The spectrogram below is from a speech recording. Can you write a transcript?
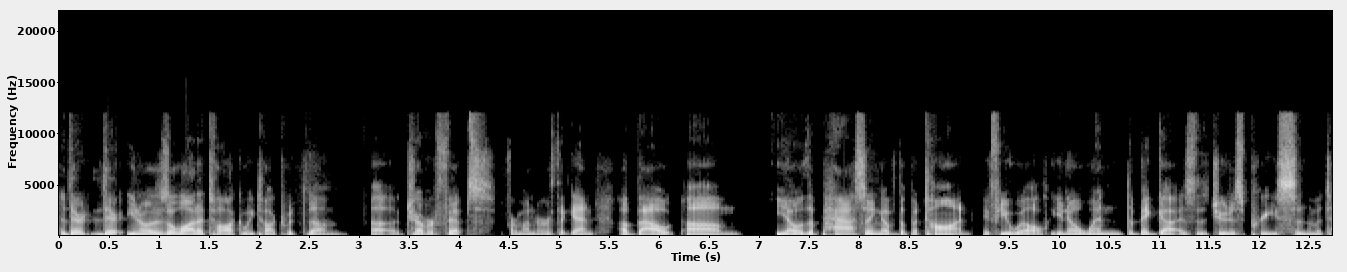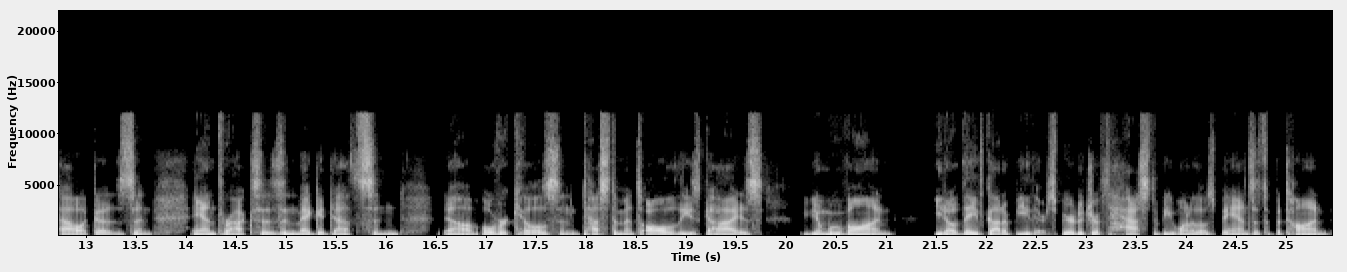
There there you know there's a lot of talk and we talked with um uh Trevor Phipps from Unearth again about um you know the passing of the baton if you will you know when the big guys the Judas Priests and the Metallicas and Anthraxes and Megadeths and um, Overkills and Testaments all of these guys you know move on you know they've got to be there Spirit Adrift has to be one of those bands that's a baton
